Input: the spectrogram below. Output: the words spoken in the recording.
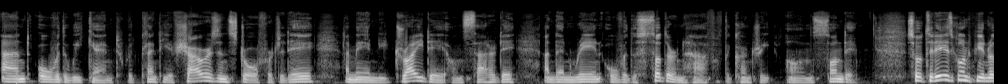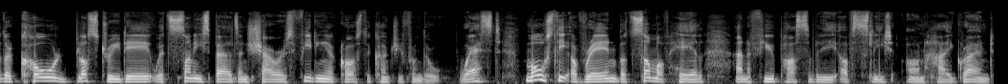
and over the weekend, with plenty of showers in store for today, a mainly dry day on Saturday, and then rain over the southern half of the country on Sunday. So today is going to be another cold, blustery day with sunny spells and showers feeding across the country from the west, mostly of rain, but some of hail, and a few possibly of sleet on high ground.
